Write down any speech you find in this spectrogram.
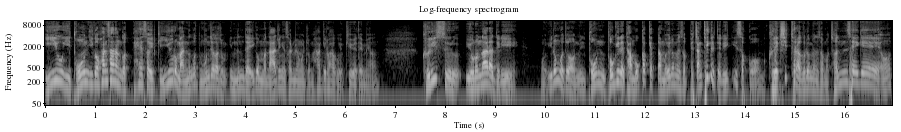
EU 이 돈 이거 환산한 것 해서 이렇게 EU로 만든 것도 문제가 좀 있는데 이건 뭐 나중에 설명을 좀 하기로 하고요. 기회 되면. 그리스 요런 나라들이 뭐 이런 거죠. 돈 독일에 다못 갖겠다 뭐 이러면서 배짱 튀길 때도 있었고 뭐 그렉시트라 그러면서 뭐 전 세계 어,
